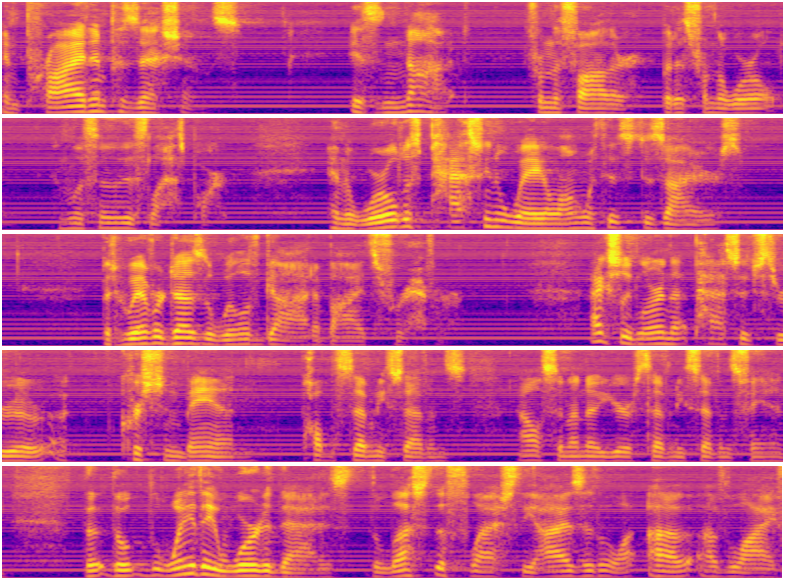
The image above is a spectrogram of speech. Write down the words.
and pride and possessions is not from the Father, but is from the world. And listen to this last part. And the world is passing away along with its desires, but whoever does the will of God abides forever. I actually learned that passage through a, a Christian band called the 77s. Allison, I know you're a 77s fan. The, the, the way they worded that is the lust of the flesh, the eyes of, the, uh, of life,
